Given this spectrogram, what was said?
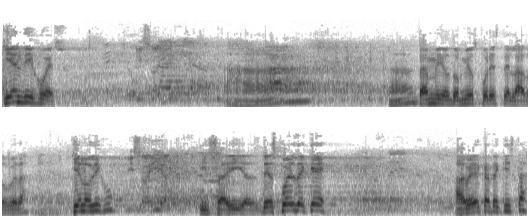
¿Quién dijo eso? Ah, están medio dormidos por este lado, ¿verdad? ¿Quién lo dijo? Isaías. Isaías. ¿Después de qué? A ver, catequista.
